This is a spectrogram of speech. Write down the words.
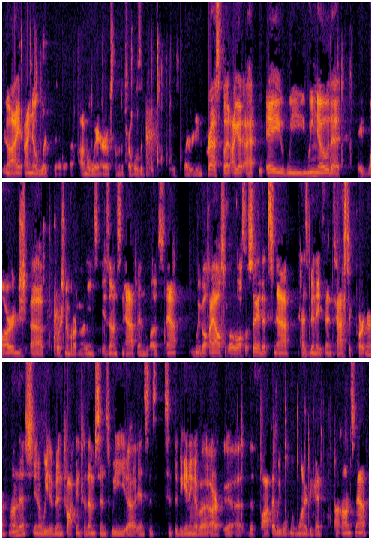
you know, I, I know what the, I'm aware of some of the troubles that they face by reading the press, but I got I, a we we know that a large uh, portion of our audience is on Snap and loves Snap we've I also will also say that Snap has been a fantastic partner on this. You know, we have been talking to them since we uh, and since since the beginning of uh, our uh, the thought that we, we, wanted to get uh, on Snap,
